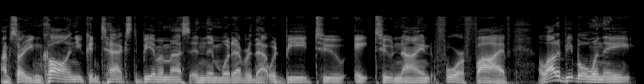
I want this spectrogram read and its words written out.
I'm sorry, you can call and you can text BMMS and then whatever that would be to 82945. A lot of people, when they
